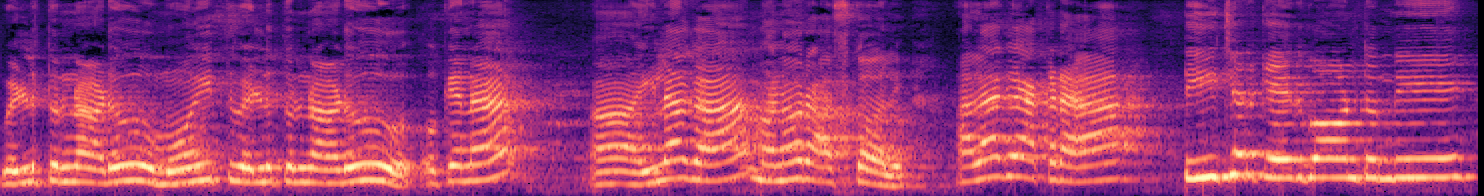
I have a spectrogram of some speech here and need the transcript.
వెళుతున్నాడు. మోహిత్ వెళుతున్నాడు. ఓకేనా? ఇలాగా మనం రాసుకోవాలి. అలాగే అక్కడ టీచర్కి? ఏది బాగుంటుంది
